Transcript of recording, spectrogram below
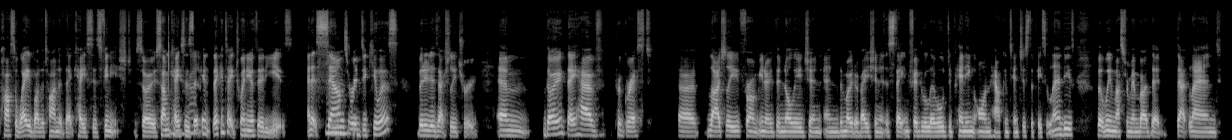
pass away by the time that that case is finished. So some cases right. they can they can take 20 or 30 years. And it sounds mm. ridiculous, but it is actually true. Um, though they have progressed uh, largely from you know the knowledge and and the motivation at the state and federal level, depending on how contentious the piece of land is. But we must remember that that land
